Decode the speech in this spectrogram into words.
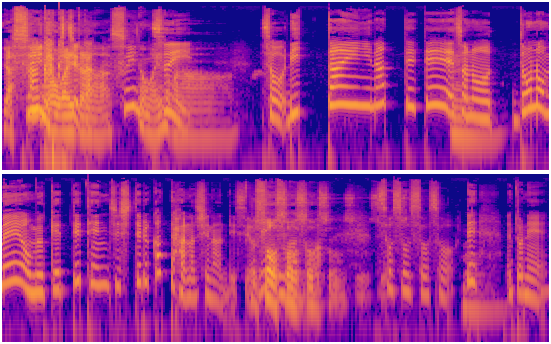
いや、水の方がいいかな。水の方がいいのかな。そう立体になってて、うん。そのどの面を向けて展示してるかって話なんですよねそうそうそうそうそうそう。そうそううん。でえっとね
